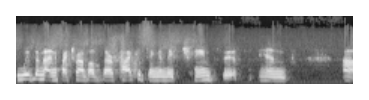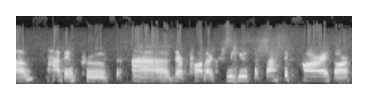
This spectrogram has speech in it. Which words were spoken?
with the manufacturer about their packaging and they've changed it and uh, have improved uh, their products, reduced the plastic part, or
